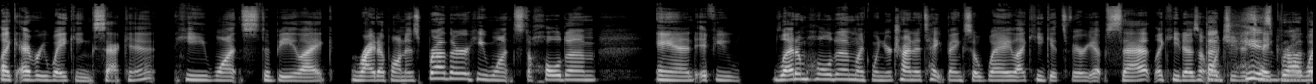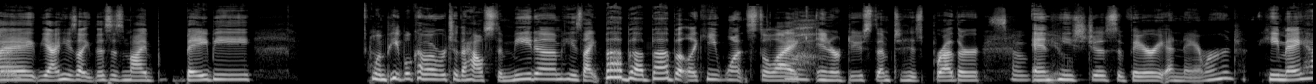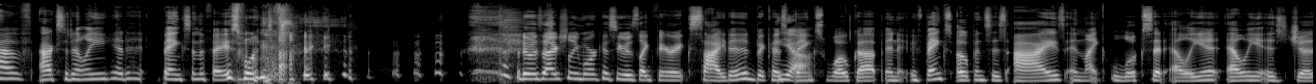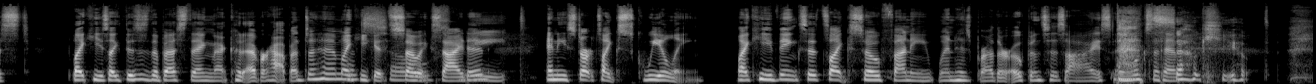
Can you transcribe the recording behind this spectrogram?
Like every waking second, he wants to be like right up on his brother. He wants to hold him. And if you let him hold him, like when you're trying to take Banks away, like he gets very upset. Like he doesn't want you to take brother. him away. Yeah, he's like, this is my baby when people come over to the house to meet him, he's like, Bubba, Bubba. Like he wants to like introduce them to his brother. so And cute. he's just very enamored. He may have accidentally hit Banks in the face one time. But it was actually more because he was like very excited because Yeah. Banks woke up. And if Banks opens his eyes and like looks at Elliot, Elliot is just like, he's like, this is the best thing that could ever happen to him. Like he gets so, excited sweet. and he starts like squealing. Like he thinks it's like so funny when his brother opens his eyes and looks at him. So cute.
